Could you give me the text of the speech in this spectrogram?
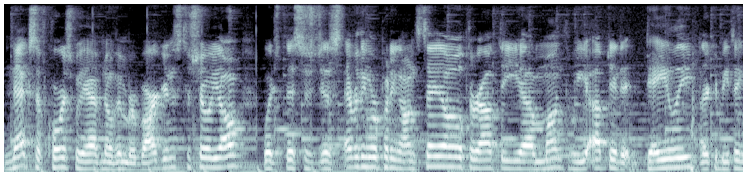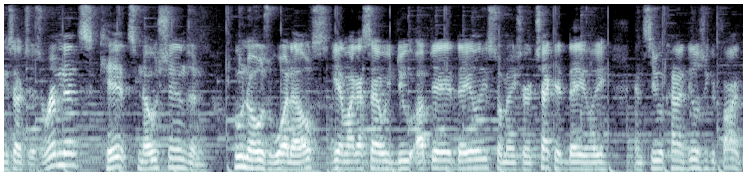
Next, of course, we have November bargains to show y'all, which this is just everything we're putting on sale throughout the uh, month. We update it daily. There could be things such as remnants, kits, notions, and who knows what else. Again, like I said, we do update it daily, so make sure to check it daily and see what kind of deals you can find.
